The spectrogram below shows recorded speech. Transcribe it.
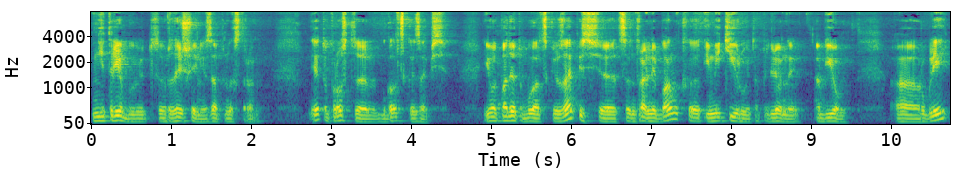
не требует разрешения западных стран. Это просто бухгалтерская запись. И вот под эту бухгалтерскую запись э, Центральный банк э, имитирует определенный объем э, рублей,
